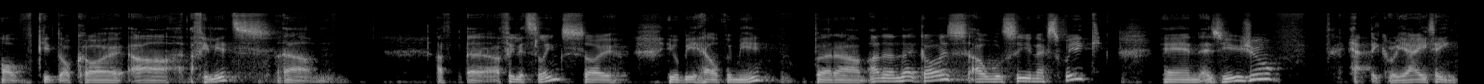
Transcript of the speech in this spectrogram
of kit.co are affiliates. Um, uh, affiliates links. So you'll be helping me. But um, other than that, guys, I will see you next week. And as usual, happy creating.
